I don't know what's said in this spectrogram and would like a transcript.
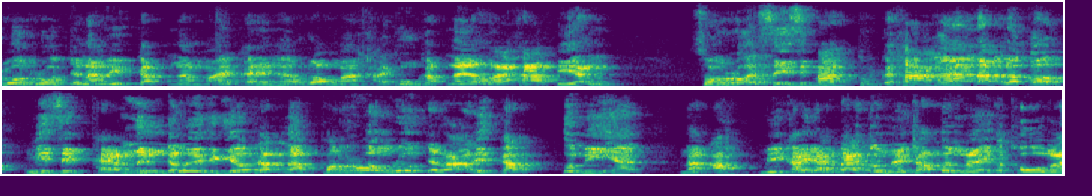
ร่วงโรจนานิตครับนำไม้แพงนะเรามาขายถูกครับในราคาเพียง 240 บาททุกกระถางนะนะแล้วก็มี 10 แถมหนึ่งกันเลยทีเดียวครับนะพระร่วงโรจนานิตครับต้นนี้ฮะ นะอะมีใครอยากได้ต้นไหนชอบต้นไหนก็โทรมา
